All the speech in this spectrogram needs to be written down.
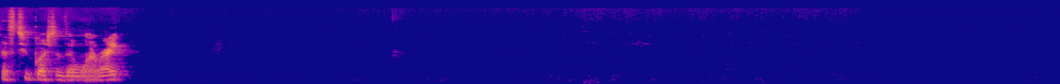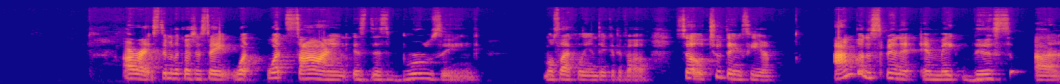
It's two questions in one, right? All right, similar question state, what, what sign is this bruising most likely indicative of? So two things here. I'm going to spin it and make this uh,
